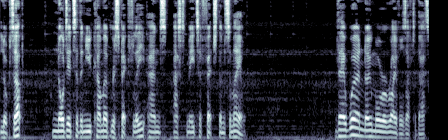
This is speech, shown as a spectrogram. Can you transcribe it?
looked up, nodded to the newcomer respectfully, and asked me to fetch them some ale. There were no more arrivals after that.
